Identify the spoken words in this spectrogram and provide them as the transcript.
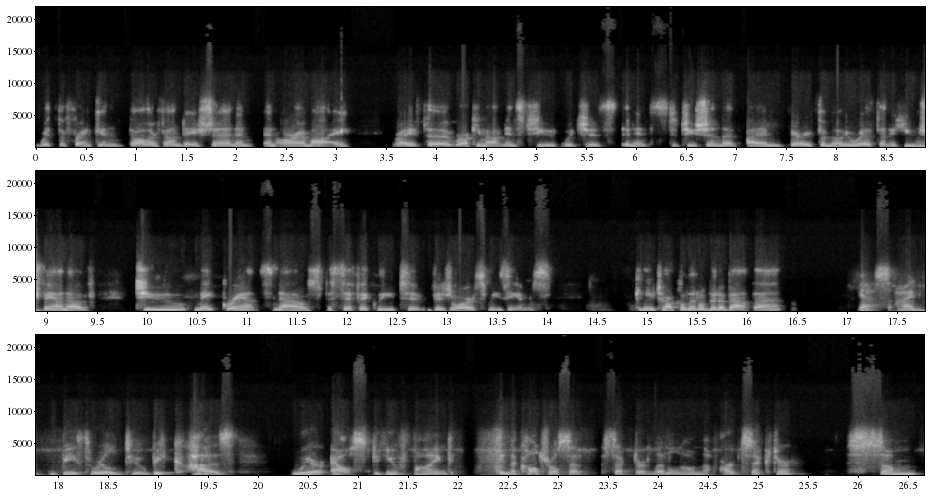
with the Frankenthaler Foundation and, and RMI, right? The Rocky Mountain Institute, which is an institution that I am very familiar with and a huge mm-hmm. fan of, to make grants now specifically to visual arts museums. Can you talk a little bit about that? Yes, I'd be thrilled to because where else do you find in the cultural se- sector, let alone the art sector, some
